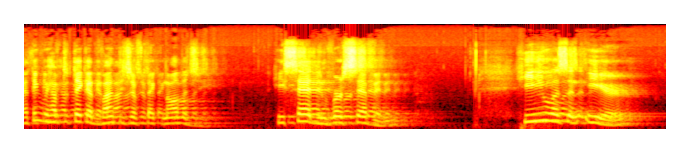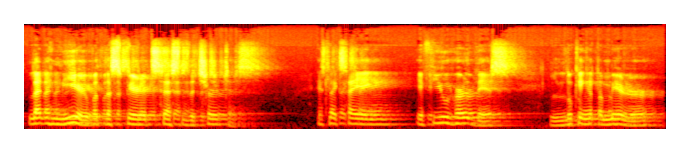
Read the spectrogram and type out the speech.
I think we have to take advantage of technology. He said in verse 7 He who has an ear, let him hear what the Spirit says to the churches. It's like saying, if you heard this, looking at the mirror,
